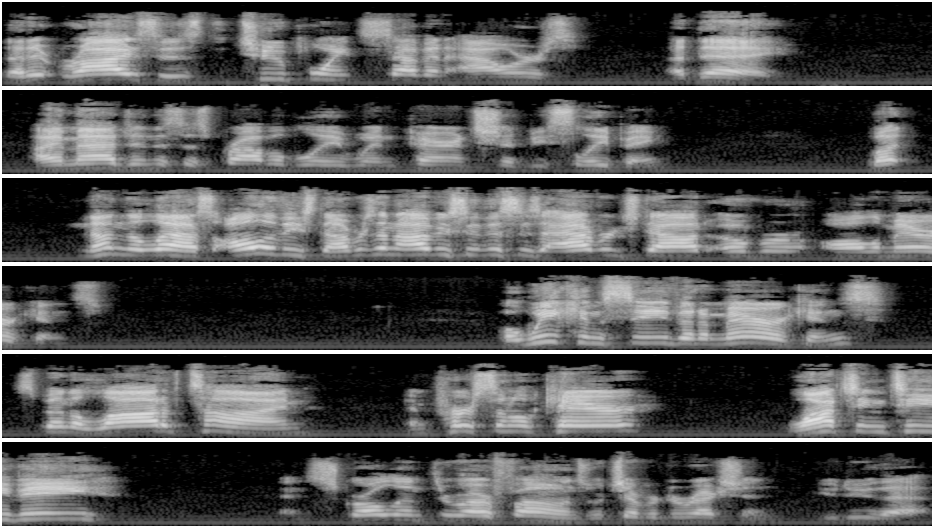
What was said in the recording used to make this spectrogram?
that it rises to 2.7 hours a day. I imagine this is probably when parents should be sleeping. But nonetheless, all of these numbers, and obviously this is averaged out over all Americans. But we can see that Americans spend a lot of time in personal care, watching TV, and scrolling through our phones, whichever direction you do that.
